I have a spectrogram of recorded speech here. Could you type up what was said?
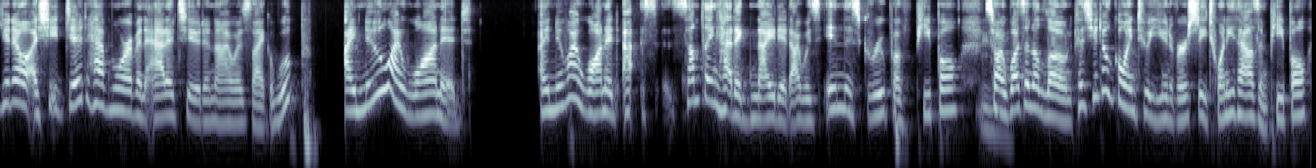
You know, she did have more of an attitude, and I was like, whoop. I knew I wanted, I knew I wanted, uh, something had ignited. I was in this group of people, mm-hmm. so I mm-hmm. wasn't alone. Because, you know, going to a university, 20,000 people,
